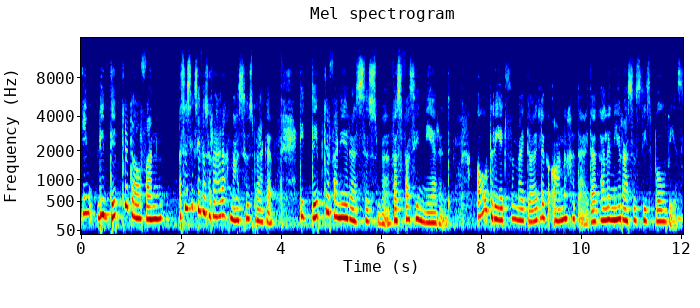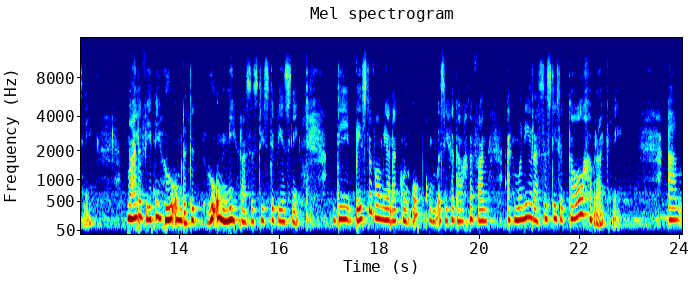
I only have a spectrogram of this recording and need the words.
En die diepte daarvan soos ek sê was regtig nice gesprekke. Die diepte van die rasisme was fascinerend. Al drie het vir my duidelik aangedui dat hulle nie rassisties wil wees nie. Maar hulle weet nie hoe om dit te, hoe om nie rassisties te wees nie. Die beste waarmee hulle kon opkom is die gedagte van ek moenie rassistiese taal gebruik nie. Um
